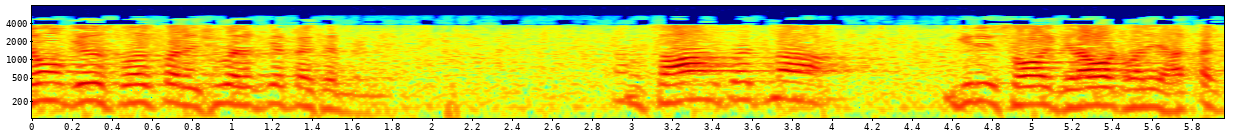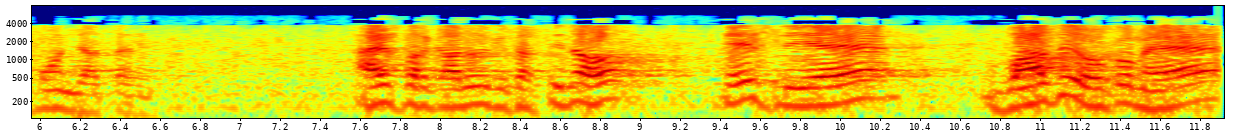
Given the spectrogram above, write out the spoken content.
کیونکہ اس وقت پر انشورنس کے پیسے ملے۔ انسان کو اتنا گری سو گراوٹ والی حد تک پہنچ جاتا ہے۔ ایس پر قانون کی سختی نہ ہو۔ اس لیے واضح حکم ہے،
